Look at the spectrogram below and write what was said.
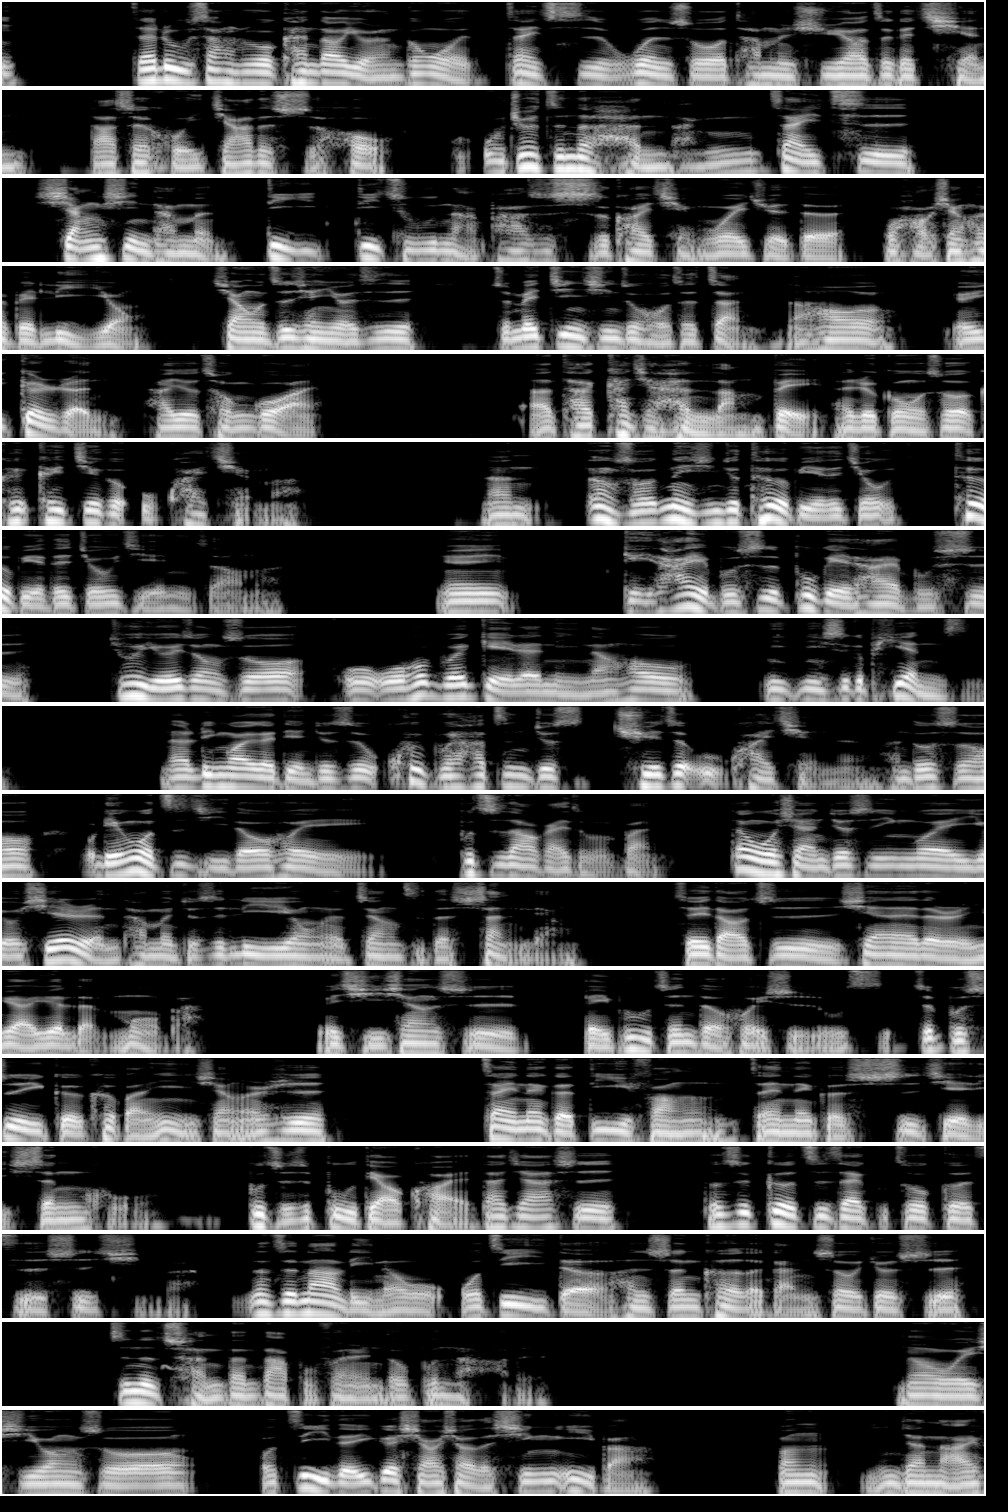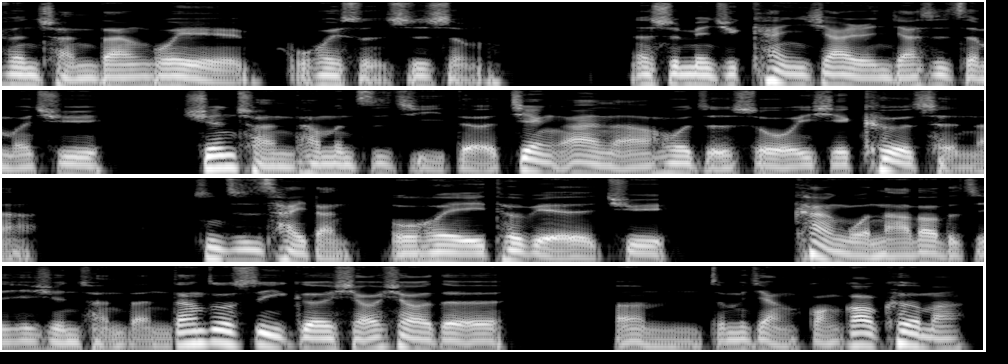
在路上，如果看到有人跟我再次问说他们需要这个钱搭车回家的时候，我就真的很难再次相信他们递递出哪怕是十块钱，我也觉得我好像会被利用。像我之前有一次。准备进新竹火车站，然后有一个人他就冲过来，啊，他看起来很狼狈，他就跟我说：“可以可以借个五块钱吗？”那那种时候内心就特别的纠，特别的纠结，你知道吗？因为给他也不是，不给他也不是，就会有一种说我我会不会给了你，然后你你是个骗子？那另外一个点就是会不会他真的就是缺这五块钱呢？很多时候连我自己都会。不知道该怎么办，但我想就是因为有些人他们就是利用了这样子的善良，所以导致现在的人越来越冷漠吧。尤其像是北部真的会是如此，这不是一个刻板印象，而是在那个地方，在那个世界里生活，不只是步调快，大家是都是各自在做各自的事情吧。那在那里呢，我我自己的很深刻的感受就是。真的传单大部分人都不拿的。那我也希望说，我自己的一个小小的心意吧，帮人家拿一份传单，我也不会损失什么。那顺便去看一下人家是怎么去宣传他们自己的建案啊，或者说一些课程啊，甚至是菜单，我会特别去看我拿到的这些宣传单，当做是一个小小的，嗯，怎么讲广告课吗？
